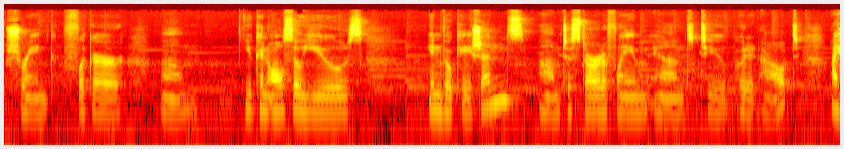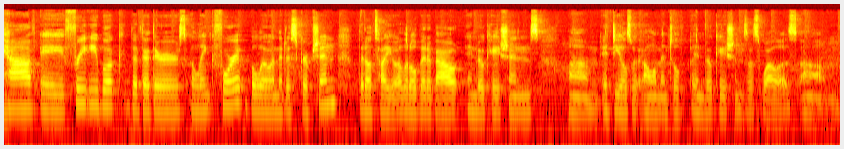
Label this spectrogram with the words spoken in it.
shrink, flicker. Um, you can also use invocations um, to start a flame and to put it out. I have a free ebook that, there's a link for it below in the description that'll tell you a little bit about invocations. Um, it deals with elemental invocations as well as um,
